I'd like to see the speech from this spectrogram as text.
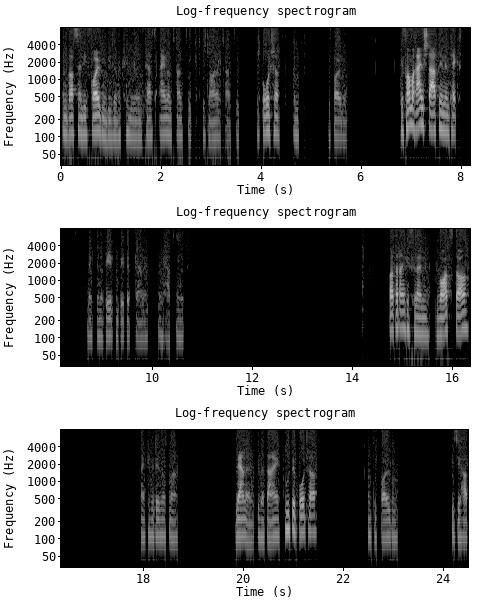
Und was sind die Folgen dieser Verkündigung, Vers 21 bis 29? Die Botschaft und Folgen. Bevor wir reinstarten in den Text, möchte ich nur beten, betet gerne im Herzen mit. Vater, danke für dein Wort da. Danke für das, was wir lernen über deine gute Botschaft und die Folgen, die sie hat,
